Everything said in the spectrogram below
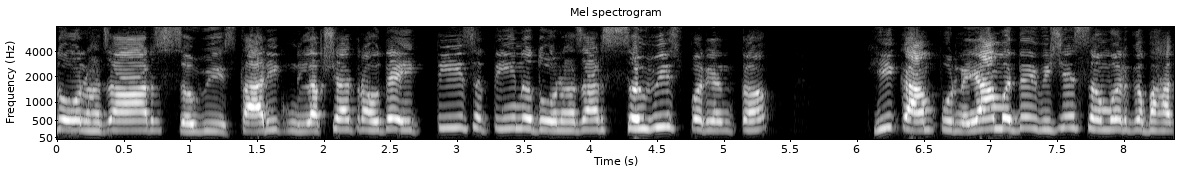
दोन हजार सव्वीस. तारीख लक्षात राहू द्या एकतीस तीन दोन हजार सव्वीस पर्यंत ही काम पूर्ण. यामध्ये विशेष संवर्ग भाग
